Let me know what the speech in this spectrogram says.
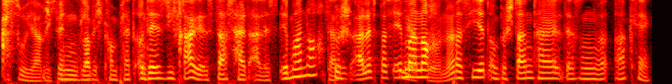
Ach so, ja, ich bin, glaube ich, komplett. Und da ist die Frage, ist das halt alles immer noch? Das ist alles passiert Immer noch so, ne? passiert und Bestandteil dessen. Okay.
